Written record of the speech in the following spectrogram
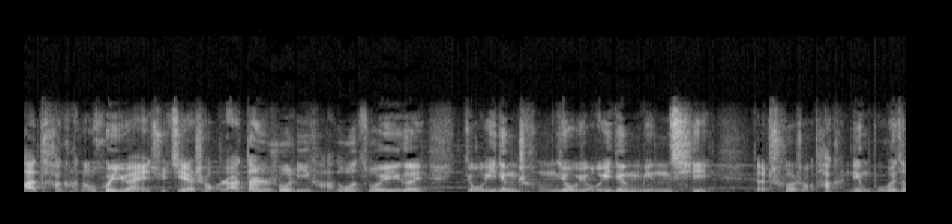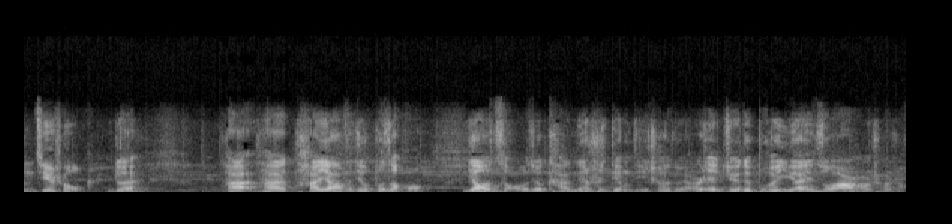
他他可能会愿意去接受，然后但是说里卡多作为一个有一定成就、有一定名气的车手，他肯定不会这么接受的。对，他他他要么就不走，要走就肯定是顶级车队，而且绝对不会愿意做二号车手。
